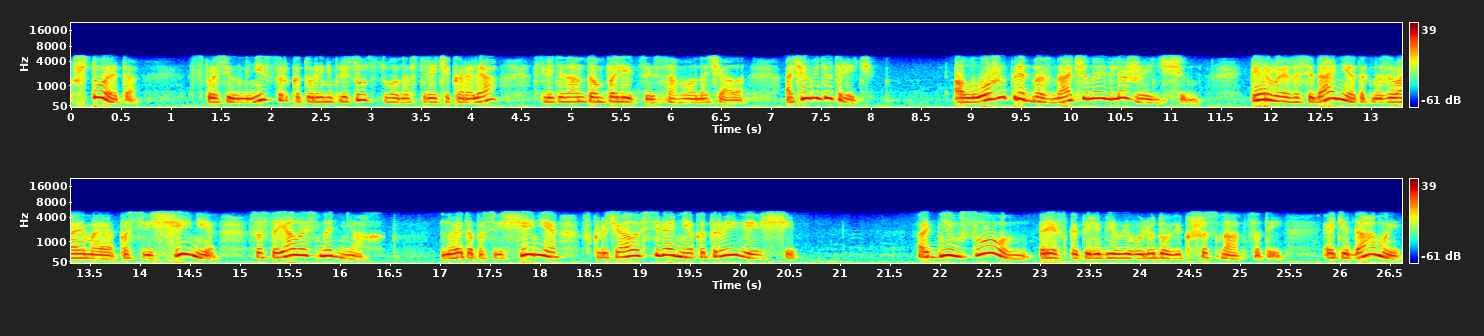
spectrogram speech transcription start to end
Что это?» — спросил министр, который не присутствовал на встрече короля с лейтенантом полиции с самого начала. «О чем идет речь?» «О ложе, предназначенной для женщин. Первое заседание, так называемое «посвящение», состоялось на днях. Но это посвящение включало в себя некоторые вещи». «Одним словом», — резко перебил его Людовик XVI, — эти дамы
